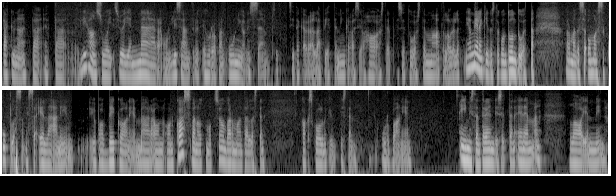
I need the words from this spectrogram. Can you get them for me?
täkynä, että, että lihansyöjien määrä on lisääntynyt Euroopan unionissa ja sit, sitä käydään läpi, että minkälaisia haasteita se tuo sitten maataloudelle. Ihan mielenkiintoista, kun tuntuu, että varmaan tässä omassa kuplassa, missä elää, niin jopa vegaanien määrä on, on kasvanut, mutta se on varmaan tällaisten 2-30 urbaanien ihmisten trendi sitten enemmän laajemmin.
